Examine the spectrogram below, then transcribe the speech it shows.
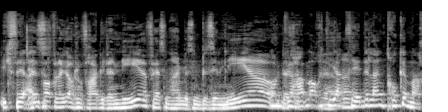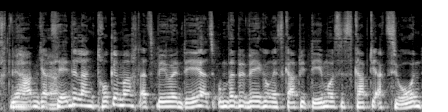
ich sehe einfach. Das ist vielleicht auch eine Frage der Nähe. Fessenheim ist ein bisschen näher. Und, und wir haben auch ja. jahrzehntelang Druck gemacht. Wir ja, haben jahrzehntelang ja. Druck gemacht als BUND, als Umweltbewegung. Es gab die Demos, es gab die Aktionen.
